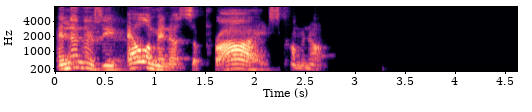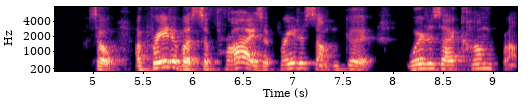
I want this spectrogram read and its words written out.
And then there's the element of surprise coming up. So afraid of a surprise, afraid of something good. Where does that come from?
